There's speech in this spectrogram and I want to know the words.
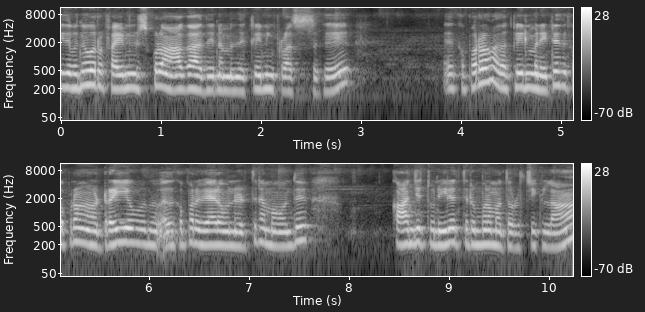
இது வந்து ஒரு ஃபைவ் மினிட்ஸ் கூட ஆகாது நம்ம இந்த க்ளீனிங் ப்ராசஸுக்கு அதுக்கப்புறம் அதை க்ளீன் பண்ணிவிட்டு அதுக்கப்புறம் ட்ரையை வந்து அதுக்கப்புறம் வேறு ஒன்று எடுத்து நம்ம வந்து காஞ்ச துணியில் திரும்ப நம்ம துடைச்சிக்கலாம்.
